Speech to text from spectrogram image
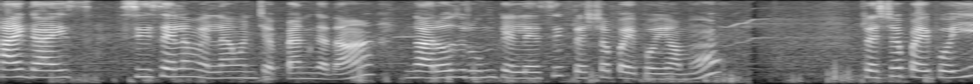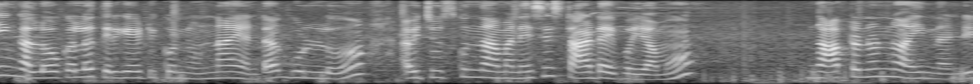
హాయ్ గాయస్ శ్రీశైలం వెళ్ళామని చెప్పాను కదా. ఇంకా ఆ రోజు రూమ్కి వెళ్ళేసి ఫ్రెష్ అప్ అయిపోయాము. ఫ్రెష్ అప్ అయిపోయి ఇంకా లోకల్లో తిరిగేటివి కొన్ని ఉన్నాయంట గుళ్ళు. అవి చూసుకుందామనేసి స్టార్ట్ అయిపోయాము. ఇంకా ఆఫ్టర్నూన్ అయిందండి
